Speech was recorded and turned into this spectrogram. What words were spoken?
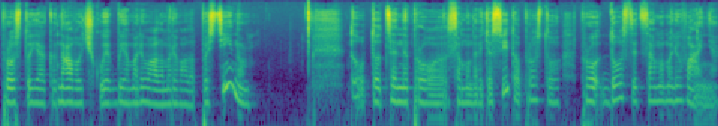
просто як навичку, якби я малювала, малювала постійно. Тобто це не про саму навіть освіту, а просто про досвід саме малювання.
